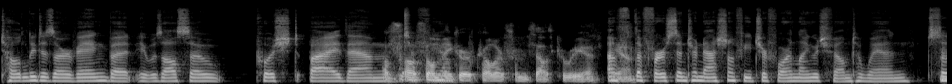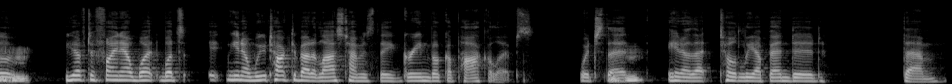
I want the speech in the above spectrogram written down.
totally deserving, but it was also pushed by them. A, a filmmaker of color from South Korea. Of yeah. the first international feature foreign language film to win. So mm-hmm. you have to find out what what's you know we talked about it last time is the Green Book apocalypse, which that mm-hmm you know, that totally upended them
